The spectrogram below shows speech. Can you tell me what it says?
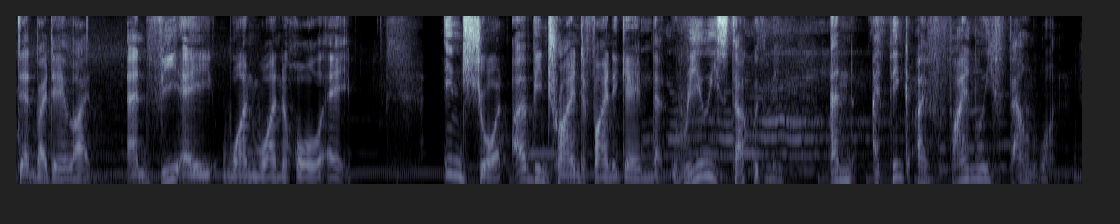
Dead by Daylight, and VA11 Hall A. In short, I've been trying to find a game that really stuck with me, and I think I've finally found one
